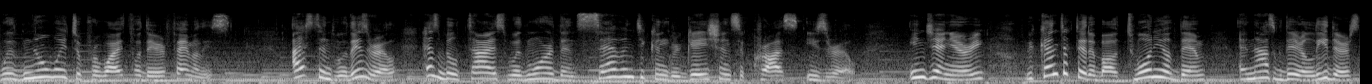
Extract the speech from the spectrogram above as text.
with no way to provide for their families. I Stand With Israel has built ties with more than 70 congregations across Israel. In January, we contacted about 20 of them and ask their leaders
